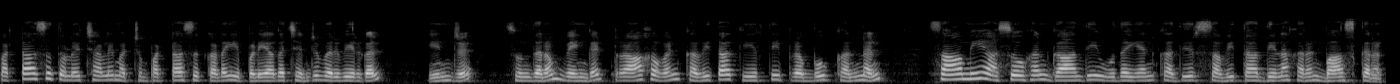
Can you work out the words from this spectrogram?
பட்டாசு தொழிற்சாலை மற்றும் பட்டாசு கடை இப்படியாக சென்று வருவீர்கள். இன்று சுந்தரம் வெங்கட் ராகவன் கவிதா கீர்த்தி பிரபு கண்ணன் சாமி அசோகன் காந்தி உதயன் கதிர் சவிதா தினகரன் பாஸ்கரன்.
